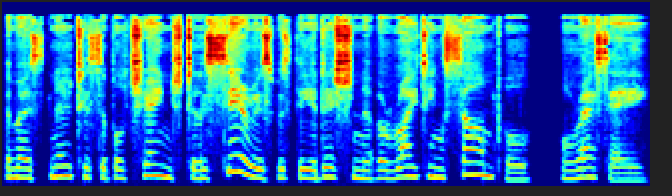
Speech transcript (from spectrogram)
The most noticeable change to the series was the addition of a writing sample, or essay.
